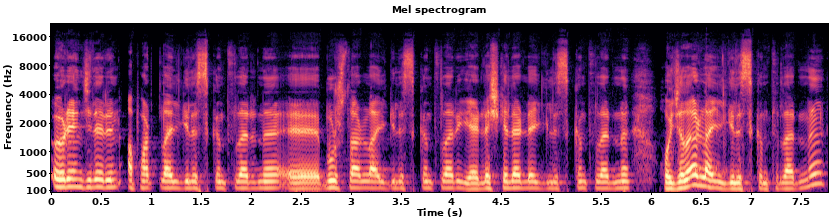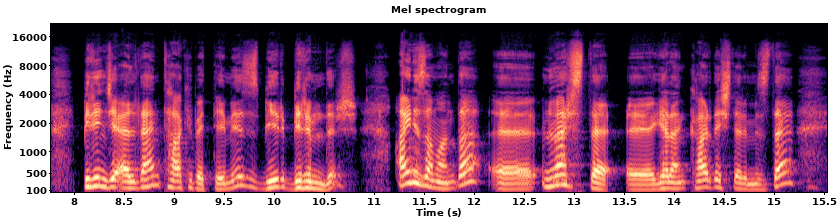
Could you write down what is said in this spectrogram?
Öğrencilerin apartla ilgili sıkıntılarını, e, burslarla ilgili sıkıntıları, yerleşkelerle ilgili sıkıntılarını, hocalarla ilgili sıkıntılarını birinci elden takip ettiğimiz bir birimdir. Aynı zamanda e, üniversite e, gelen kardeşlerimiz de e,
